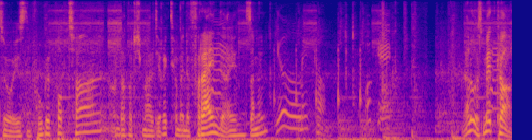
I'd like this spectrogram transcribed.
So, hier ist ein Vogelportal. Und da würde ich mal direkt hier meine Freunde einsammeln. Okay, Hallo, ist Metka.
